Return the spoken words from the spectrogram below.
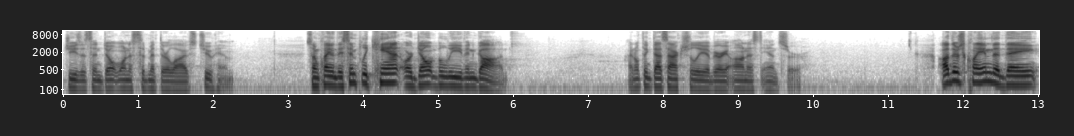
Jesus and don't want to submit their lives to him. Some claim that they simply can't or don't believe in God. I don't think that's actually a very honest answer. Others claim that they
